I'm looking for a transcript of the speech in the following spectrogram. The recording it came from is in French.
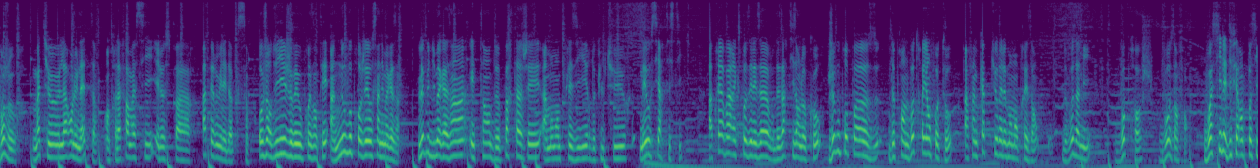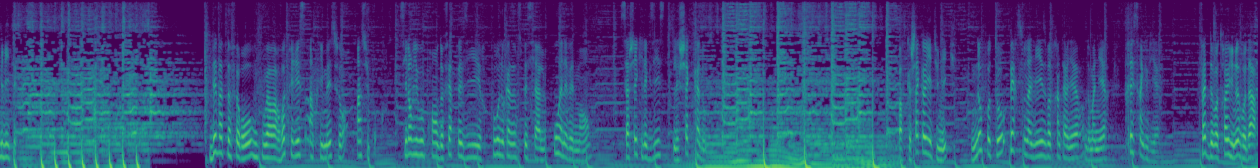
Bonjour, Mathieu Laran Lunette, entre la pharmacie et le Spar à Perru et les Docks. Aujourd'hui, je vais vous présenter un nouveau projet au sein du magasin. Le but du magasin étant de partager un moment de plaisir, de culture, mais aussi artistique. Après avoir exposé les œuvres des artisans locaux, je vous propose de prendre votre œil en photo afin de capturer le moment présent de vos amis, vos proches, vos enfants. Voici les différentes possibilités. Dès 29 euros, vous pouvez avoir votre iris imprimé sur un support. Si l'envie vous prend de faire plaisir pour une occasion spéciale ou un événement, sachez qu'il existe les chèques cadeaux. Parce que chaque œil est unique, nos photos personnalisent votre intérieur de manière très singulière. Faites de votre œil une œuvre d'art.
